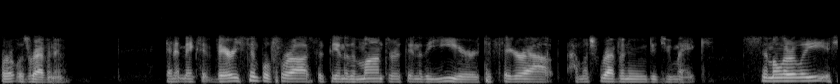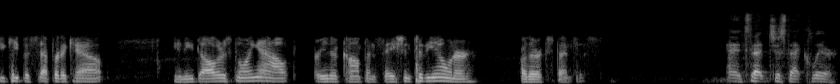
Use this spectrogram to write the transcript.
or it was revenue. And it makes it very simple for us at the end of the month or at the end of the year to figure out how much revenue did you make. Similarly, if you keep a separate account, any dollars going out are either compensation to the owner or their expenses. And it's that just that clear.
